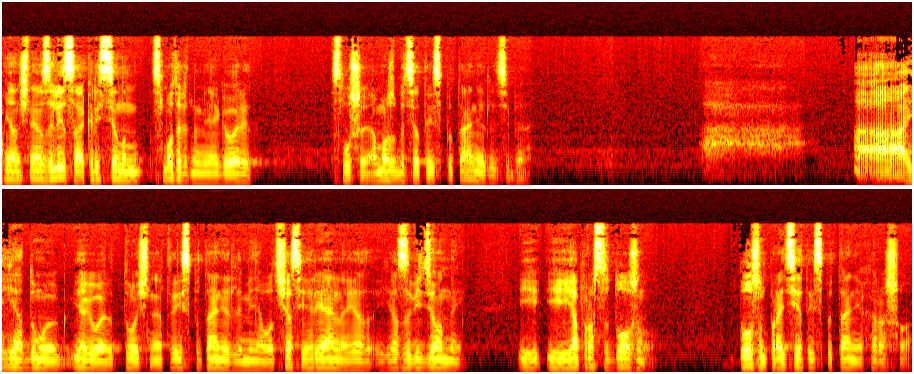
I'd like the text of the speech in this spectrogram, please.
Я начинаю злиться, а Кристина смотрит на меня и говорит, слушай, а может быть это испытание для тебя? А, я думаю, я говорю, точно, это испытание для меня. Вот сейчас я реально, я, я заведенный. И, и я просто должен, должен пройти это испытание хорошо.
